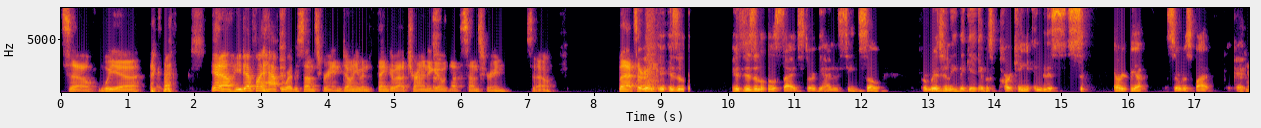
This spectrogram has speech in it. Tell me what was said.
So we uh you know, you definitely have to wear the sunscreen. Don't even think about trying to go without the sunscreen. So, but that's okay. Right. Here's, a, here's a little side story behind the scenes. So, originally they gave us parking in this area, silver spot. Okay. okay.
